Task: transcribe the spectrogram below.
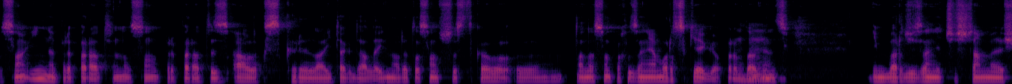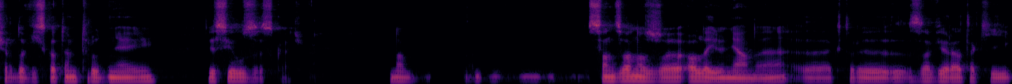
są inne preparaty, no są preparaty z alg, z kryla i tak dalej, no ale to są wszystko, y, one są pochodzenia morskiego, prawda? Mhm. Więc im bardziej zanieczyszczamy środowisko, tym trudniej jest je uzyskać. No, sądzono, że olej lniany, y, który zawiera taki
